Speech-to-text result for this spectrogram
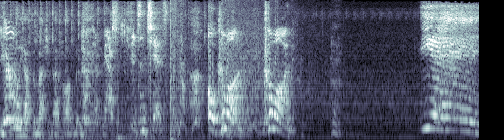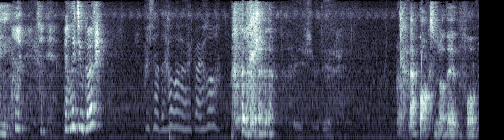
You don't really have to mash it that hard, but Yeah, mash it. It's in tits. Oh, come on. Come on. yay! Ellie, do good? I shot the hell out of that guy, huh? You sure did. that box was not there before.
